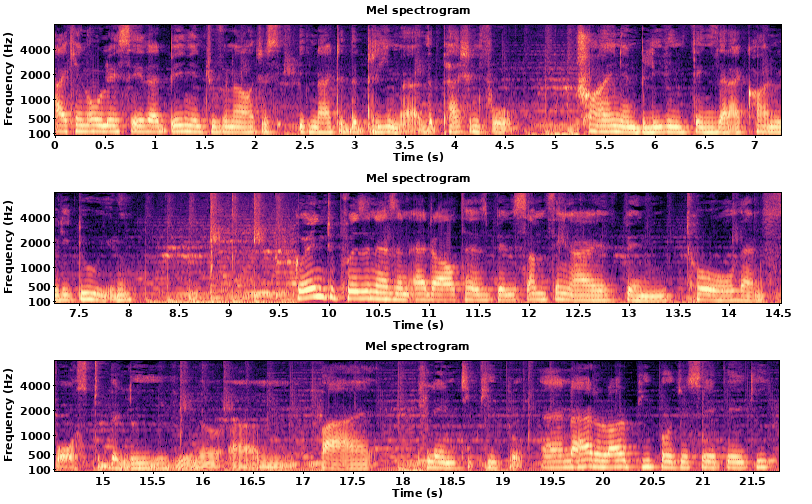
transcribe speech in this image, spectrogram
I can always say that being in juvenile just ignited the dream, uh, the passion for trying and believing things that I can't really do, you know. Going to prison as an adult has been something I've been told and forced to believe, you know, um, by plenty people. And I had a lot of people just say, Bheki,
